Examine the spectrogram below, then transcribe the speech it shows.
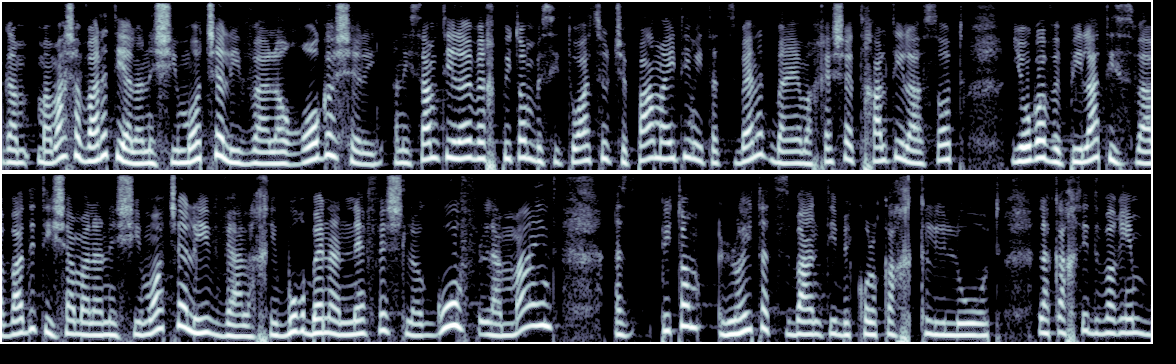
גם ממש עבדתי על הנשימות שלי ועל הרוגע שלי. אני שמתי לב איך פתאום בסיטואציות שפעם הייתי מתעצבנת בהן, אחרי שהתחלתי לעשות יוגה ופילאטיס ועבדתי שם על הנשימות שלי ועל החיבור בין הנפש לגוף, ל mind, אז פתאום לא התעצבנתי בכל כך קלילות, לקחתי דברים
